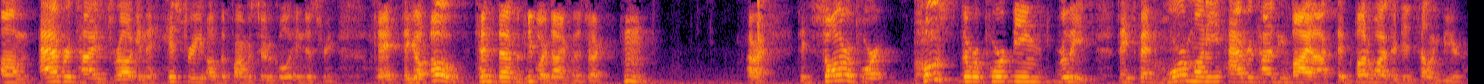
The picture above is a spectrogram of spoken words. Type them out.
um, advertised drug in the history of the pharmaceutical industry. Okay. They go, oh, tens of thousands of people are dying from this drug. Hmm. All right. They saw the report. Post the report being released, they spent more money advertising Vioxx than Budweiser did selling beer.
